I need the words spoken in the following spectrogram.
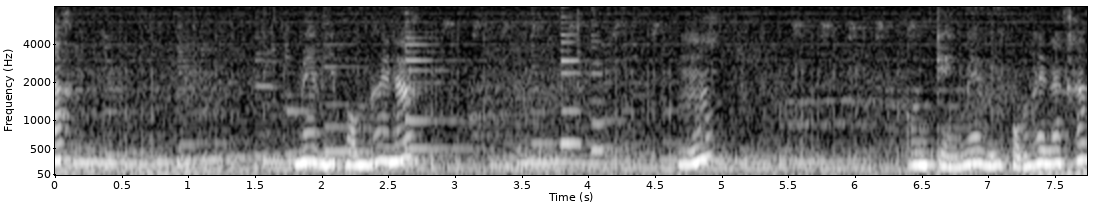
คะแม่หวีผมให้นะหืมคนเก่งแม่หวีผมให้นะคะ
